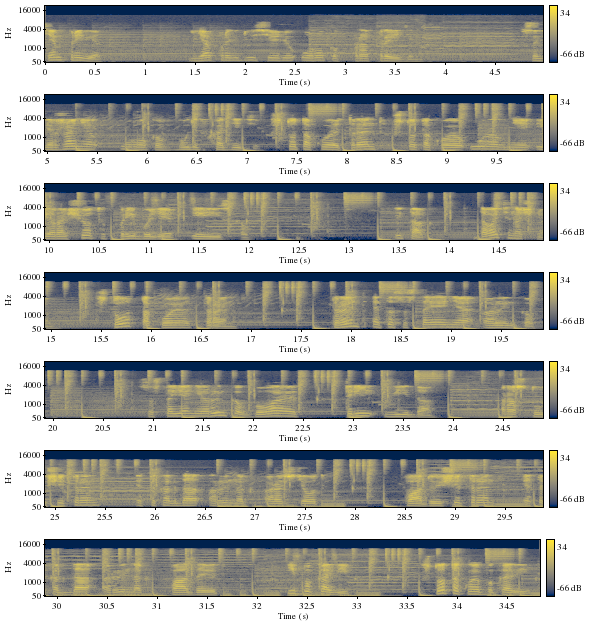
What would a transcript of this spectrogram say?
Всем привет! Я проведу серию уроков про трейдинг. В содержание уроков будет входить, что такое тренд, что такое уровни и расчет прибыли и рисков. Итак, давайте начнем. Что такое тренд? Тренд это состояние рынков. Состояние рынков бывает три вида. Растущий тренд – это когда рынок растет. Падающий тренд – это когда рынок падает. И боковик. Что такое боковик?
